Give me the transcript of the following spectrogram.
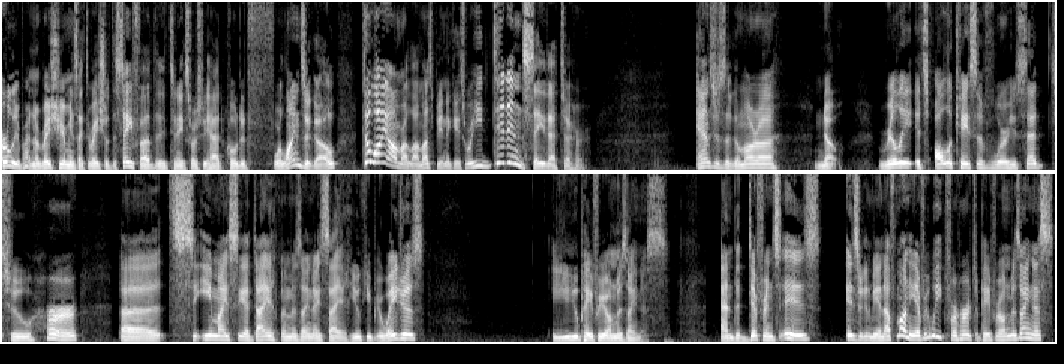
earlier part, now Reisha here means like the Reisha of the Seifa, the Tanaic source we had quoted four lines ago, Deloy Amar must be in a case where he didn't say that to her. Answers the Gemara, no. Really, it's all a case of where he said to her, uh, you keep your wages, you pay for your own mezainis. And the difference is, is there going to be enough money every week for her to pay for her own mezainis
